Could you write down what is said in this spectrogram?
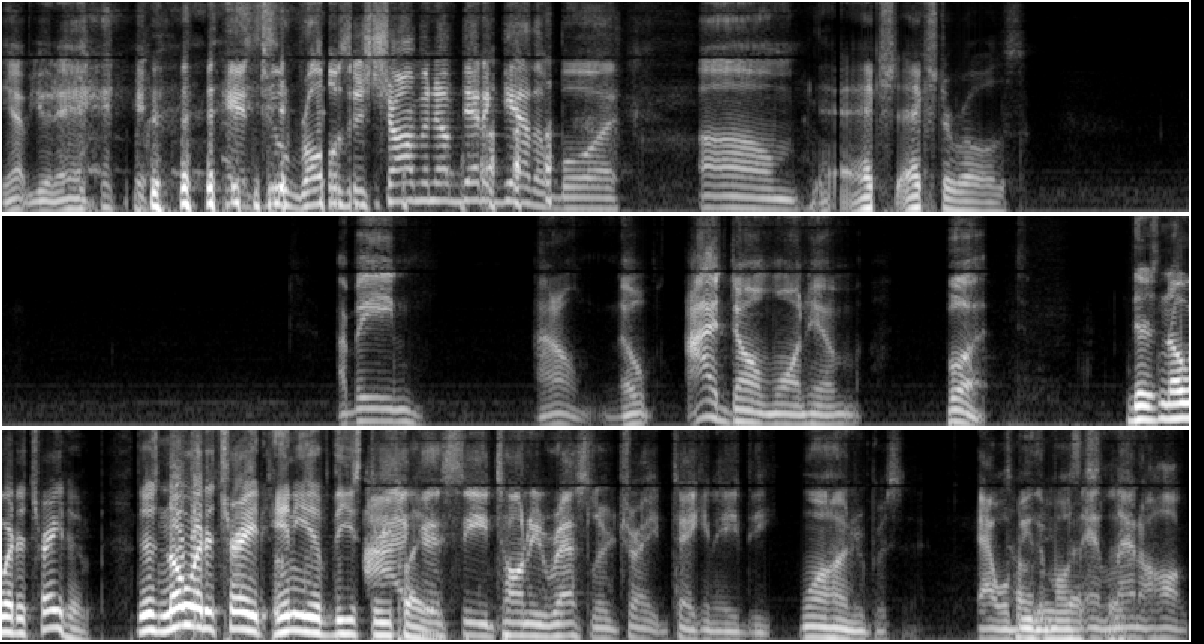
Yep, you'd have had two rolls of Charmin up there together, boy. Um, extra extra rolls. I mean, I don't. Nope, I don't want him, but There's nowhere to trade him. There's nowhere to trade any of these three I could players. see Tony Ressler trade taking AD 100. percent That would be the most. Atlanta Hawk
